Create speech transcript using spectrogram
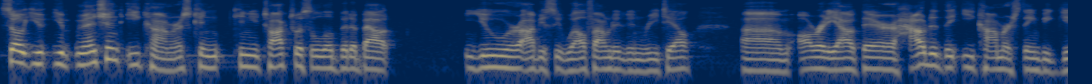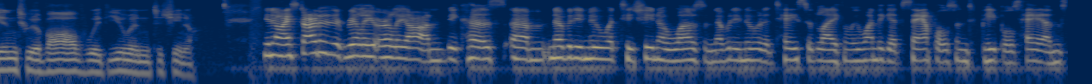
So you you mentioned e-commerce. Can can you talk to us a little bit about? You were obviously well founded in retail, um, already out there. How did the e-commerce thing begin to evolve with you and Teeccino? You know, I started it really early on because um, nobody knew what Teeccino was and nobody knew what it tasted like, and we wanted to get samples into people's hands.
